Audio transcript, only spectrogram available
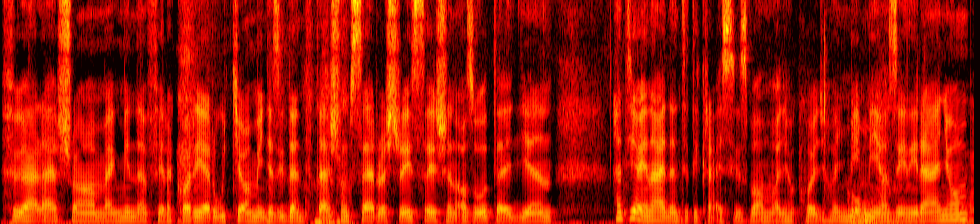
főállása, meg mindenféle karrierútja, ami így az identitásunk szerves része, és én azóta egy ilyen, hát jaj, én identity crisisban vagyok, hogy, hogy mi, oh. mi az én irányom. Oh.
